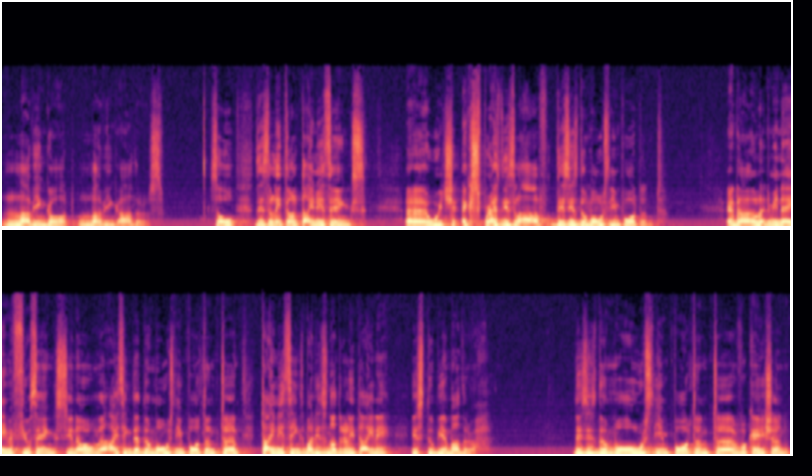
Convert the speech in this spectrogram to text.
loving God, loving others. So these little tiny things uh, which express this love. This is the most important. And uh, let me name a few things. You know, I think that the most important uh, tiny things, but it's not really tiny, is to be a mother. This is the most important uh, vocation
